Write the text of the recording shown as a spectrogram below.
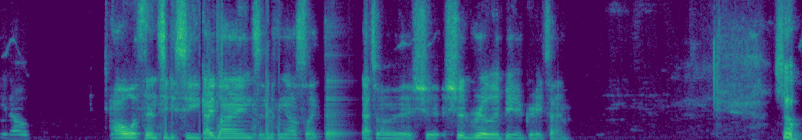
you know all within CDC guidelines and everything else like that. So it should should really be a great time. So,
